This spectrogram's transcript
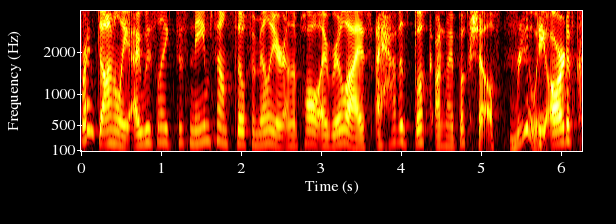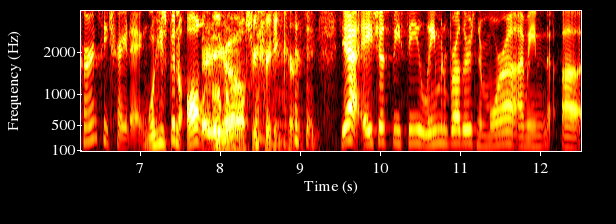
Brent Donnelly, I was like, this name sounds so familiar. And then, Paul, I realized I have his book on my bookshelf. Really? The Art of Currency Trading. Well, he's been all over go. Wall Street trading currencies. yeah, HSBC, Lehman Brothers, Nomura. I mean, uh,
